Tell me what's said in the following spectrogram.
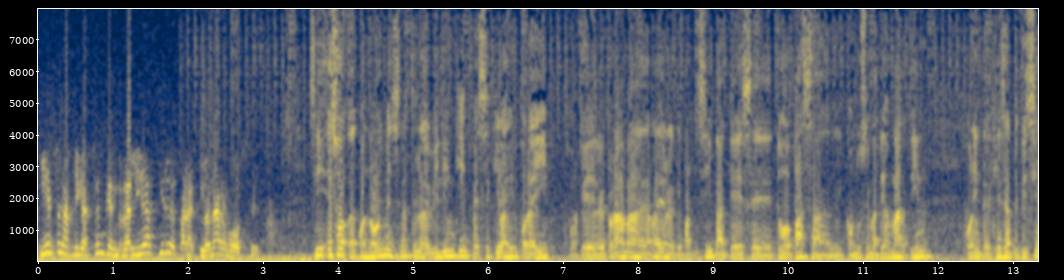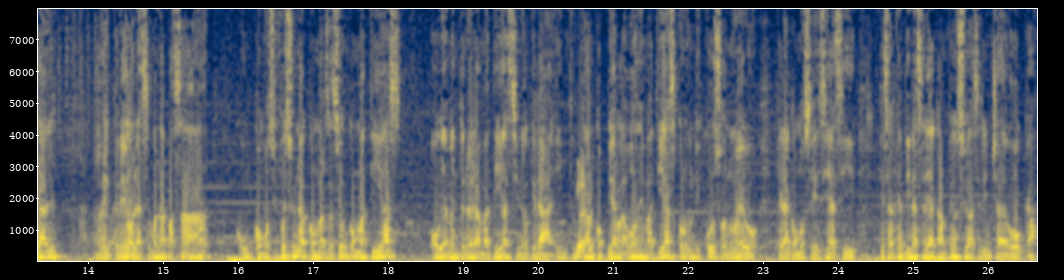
Y es una aplicación que en realidad sirve para clonar voces. Sí, eso, eh, cuando hoy mencionaste lo de Bilinky, pensé que ibas a ir por ahí, porque en el programa de radio en el que participa, que es eh, Todo pasa, que conduce Matías Martín, con inteligencia artificial, recreó la semana pasada, como si fuese una conversación con Matías, obviamente no era Matías, sino que era intentar copiar la voz de Matías con un discurso nuevo, que era como si decía si que si Argentina salía campeón se iba a ser hincha de boca,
